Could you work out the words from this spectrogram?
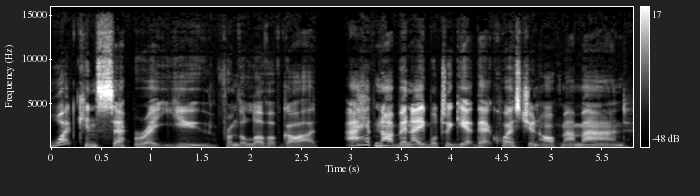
What can separate you from the love of God? I have not been able to get that question off my mind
